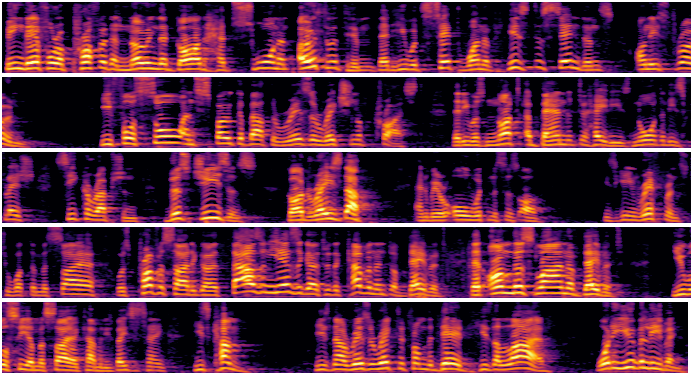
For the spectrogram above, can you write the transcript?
Being therefore a prophet, and knowing that God had sworn an oath with him that he would set one of his descendants on his throne. He foresaw and spoke about the resurrection of Christ, that he was not abandoned to Hades, nor did his flesh see corruption. This Jesus God raised up, and we are all witnesses of. He's giving reference to what the Messiah was prophesied ago, a thousand years ago, through the covenant of David, that on this line of David, you will see a Messiah come. And he's basically saying, He's come. He's now resurrected from the dead. He's alive. What are you believing?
